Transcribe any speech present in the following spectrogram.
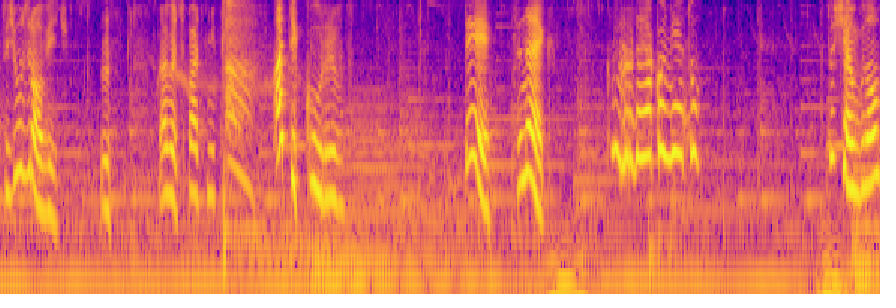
Chcę się uzdrowić. Hm. Nawet spać nie... A ty kurw! Ty! Synek! Kurde, jak on mnie tu... Tu sięgnął.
